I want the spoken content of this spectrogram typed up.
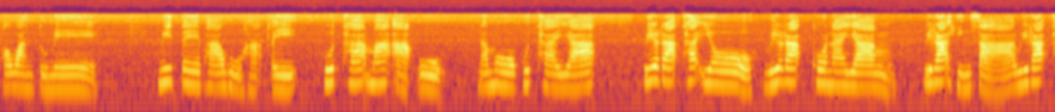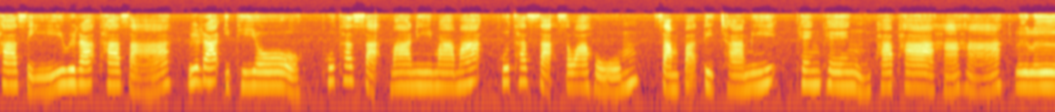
พวันตุเม มิเตพาหุหติ พุทธมะอาอุ นโมพุทธายะ วิระทะโย วิระโคนายัง วิระหิงสา วิระทาสี วิระทาสา วิระอิทิโย พุทธะมานีมามะ พุทธะสวาโหม สัมปติชามิ เพ่งเพ่งพาพา หาหา ลือลือ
